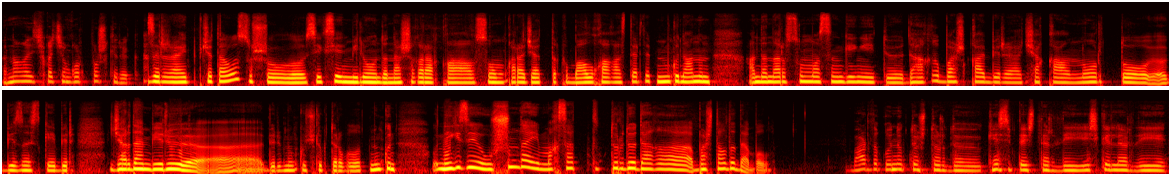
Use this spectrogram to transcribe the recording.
Анан эч качан коркпош керек. Азыр айтып жатабыз ушул сексен миллиондон ашыгыраак сом каражаттык баалуу кагаздар деп мүмкүн анын андан ары суммасын кеңейтүү дагы башка бир чакан орто бизнеске бир жардам берүү э, бир мүмкүнчүлүктөр болот. Мүмкүн негизи ушундай максаттуу түрдө дагы башталды да бул баардык өнөктөштөрдү кесиптештерди ишкерлерди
